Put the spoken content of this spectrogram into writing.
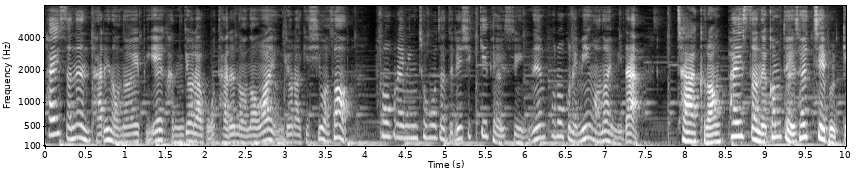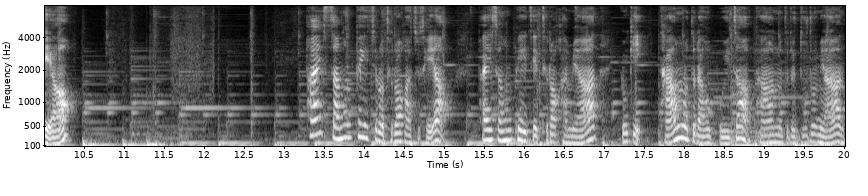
파이썬은 다른 언어에 비해 간결하고 다른 언어와 연결하기 쉬워서 프로그래밍 초보자들이 쉽게 배울 수 있는 프로그래밍 언어입니다. 자, 그럼 파이썬을 컴퓨터에 설치해 볼게요. 파이썬 홈페이지로 들어가 주세요. 파이썬 홈페이지에 들어가면 여기 다운로드라고 보이죠? 다운로드를 누르면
